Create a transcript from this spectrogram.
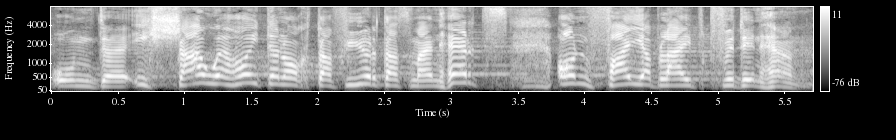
und äh, ich schaue heute noch dafür, dass mein Herz on fire bleibt für den Herrn.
